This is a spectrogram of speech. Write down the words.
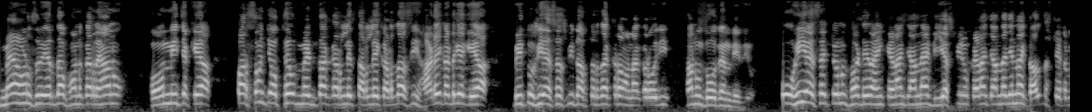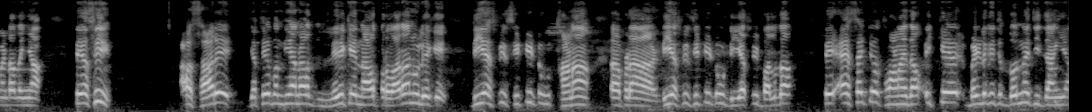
ਮੈਂ ਹੁਣ ਸਵੇਰ ਦਾ ਫੋਨ ਕਰ ਰਿਹਾ ਉਹਨੂੰ, ਫੋਨ ਨਹੀਂ ਚੱਕਿਆ। ਪਰਸੋਂ ਚੌਥੇ ਮਿੰਟ ਦਾ ਕਰ ਲੈ ਤਰਲੇ ਕੱਢਦਾ ਸੀ, ਹਾੜੇ ਕੱਢ ਕੇ ਗਿਆ ਵੀ ਤੁਸੀਂ ਐਸਐਸਪੀ ਦਫ਼ਤਰ ਦਾ ਘਰਾਉਣਾ ਕਰੋ ਜੀ, ਸਾਨੂੰ 2 ਦਿਨ ਦੇ ਦਿਓ। ਉਹੀ ਐਸਐਚਓ ਨੂੰ ਤੁਹਾਡੇ ਰਾਹੀਂ ਕਹਿਣਾ ਚਾਹੁੰਦਾ ਡੀਐਸਪੀ ਨੂੰ ਕਹਿਣਾ ਚਾਹੁੰਦਾ ਜਿਨ੍ਹਾਂ ਨੇ ਗਲਤ ਸਟੇਟਮੈਂਟਾਂ ਦਈਆਂ ਤੇ ਅਸੀਂ ਆ ਸਾਰੇ ਜਥੇਬੰਦੀਆਂ ਨਾਲ ਲੈ ਕੇ, ਨਾਲ ਪਰਿਵਾਰਾਂ ਨੂੰ ਲੈ ਕੇ ਡੀਐਸਪੀ ਸਿਟੀ 2 ਥਾਣਾ, ਆਪਣਾ ਡੀਐਸਪੀ ਸਿਟੀ 2 ਡੀਐਸਪੀ ਬਲ ਦਾ ਤੇ ਐਸਐਚਓ ਥਾਣੇ ਦਾ ਇੱਕੇ ਬਿਲਡਿੰਗ 'ਚ ਦੋਨੇ ਚੀਜ਼ਾਂ ਗਈਆਂ।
